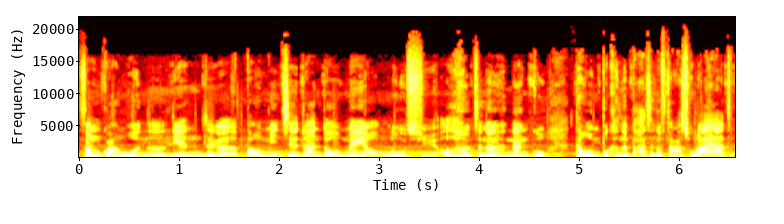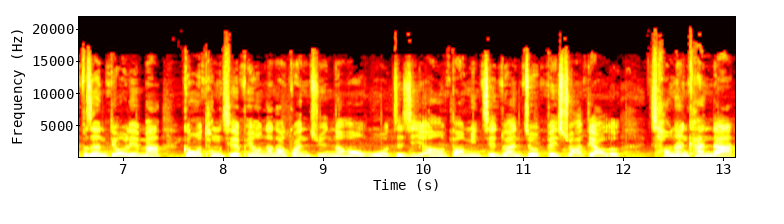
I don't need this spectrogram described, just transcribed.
反观我呢，连这个报名阶段都没有录取哦，真的很难过。但我们不可能把这个发出来啊，这不是很丢脸吗？跟我同期的朋友拿到冠军，然后我自己嗯报名阶段就被刷掉了，超难看的。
